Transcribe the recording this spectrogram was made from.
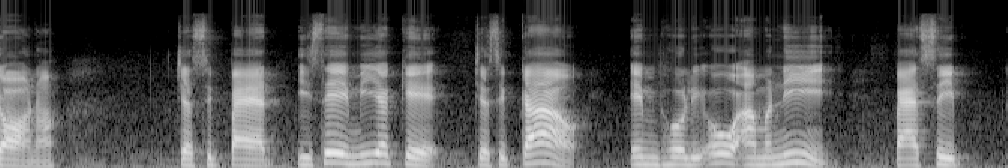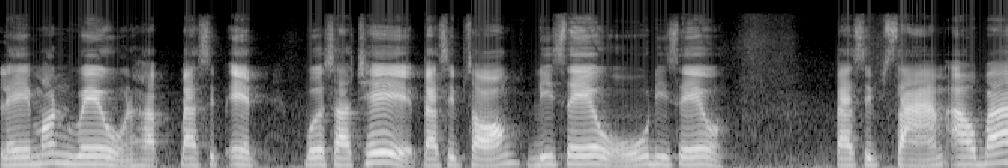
ย่อๆเนาะ 78 อิเซมิยาเกะ 79 Emporio Armani 80 Lemon Well นะครับ81 Versace 82 Diesel โอ้ดีเซล83 Alba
